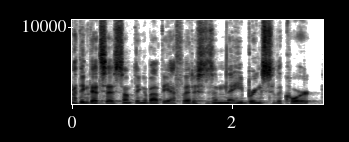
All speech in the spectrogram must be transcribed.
I think that says something about the athleticism that he brings to the court.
